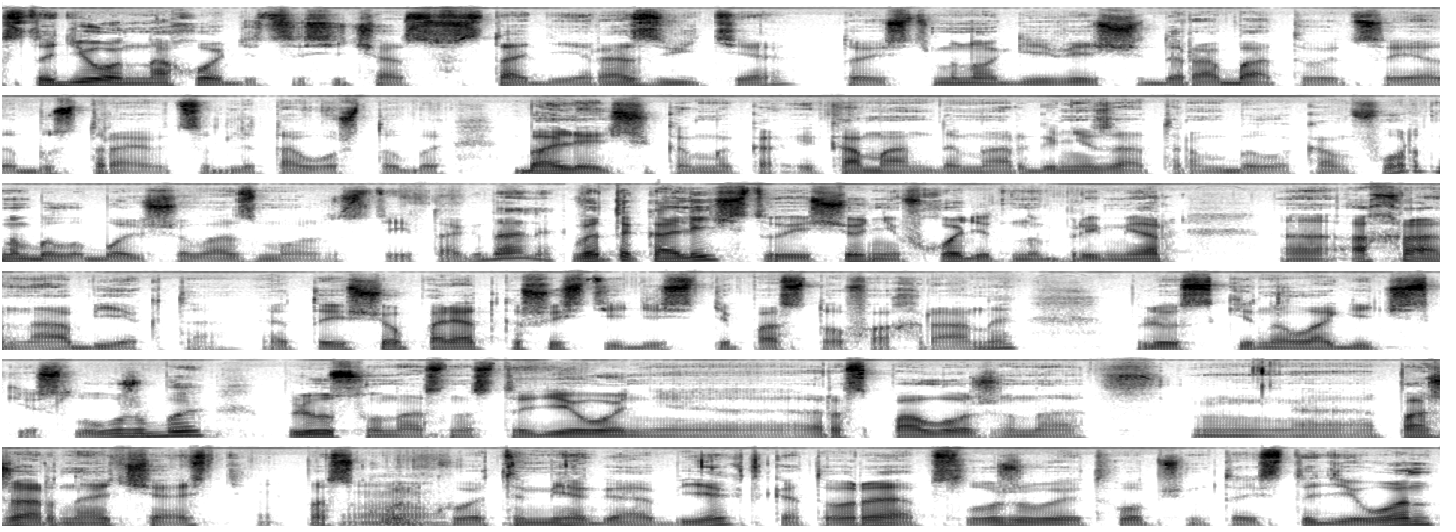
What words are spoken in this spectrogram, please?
стадион находится сейчас в стадии развития, то есть многие вещи дорабатываются и обустраиваются для того, чтобы болельщикам и командам и организаторам было комфортно, было больше возможностей и так далее. В это количество еще не входит, например, э, охрана объекта. Это еще порядка 60 постов охраны, плюс кинологические службы, службы. Плюс у нас на стадионе расположена э, пожарная часть, поскольку mm. это мегаобъект, который обслуживает, в общем-то, и стадион,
